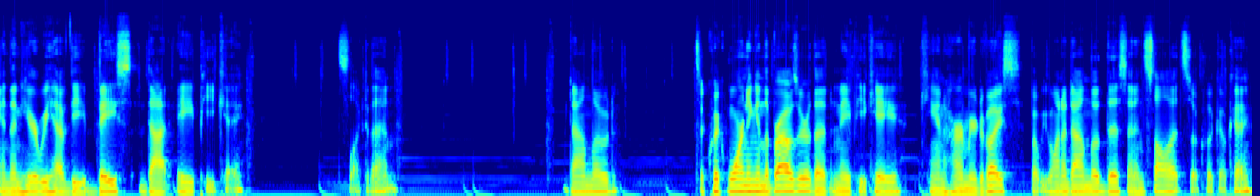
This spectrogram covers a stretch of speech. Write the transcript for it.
And then here we have the base.apk. Select that. Download. It's a quick warning in the browser that an APK can harm your device, but we want to download this and install it, so click OK.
